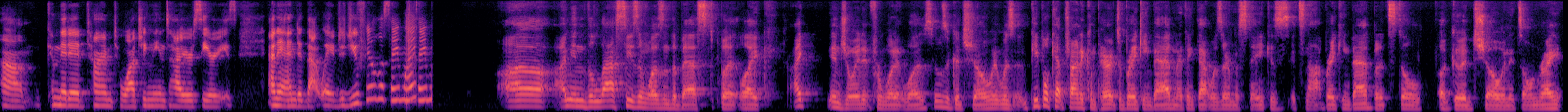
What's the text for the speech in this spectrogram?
um, committed time to watching the entire series and it ended that way. Did you feel the same way? Uh, I mean, the last season wasn't the best, but like I enjoyed it for what it was. It was a good show. It was people kept trying to compare it to Breaking Bad, and I think that was their mistake. Is it's not Breaking Bad, but it's still a good show in its own right.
